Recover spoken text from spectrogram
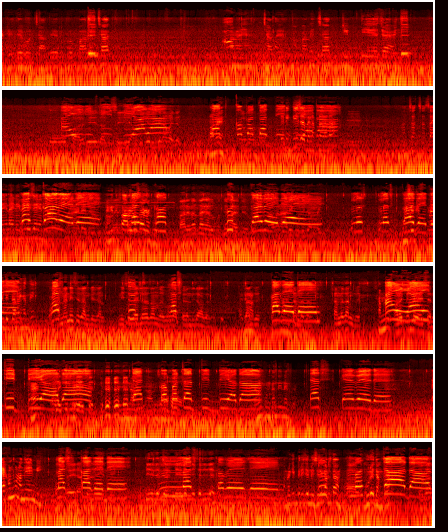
পাঠিয়ে দেব চাঁদের কপালে চাঁদ মানে চাঁদের কপালে চাঁদ টিপ দিয়ে যায় তো পার হয়ে যাচ্ছি আমাকে এদিকে নামাই দেন মানে এদিক দিয়ে যাবেন আপনারা না আচ্ছা আচ্ছা চাই না এটা এদিকে যাই না এখানে পার হয়ে যাবে পারে না জায়গা হতে পারে তো আবার আরে ঘুরে যান নাকি নিচে না দিতে না এখান দিয়ে না নিচে যান কি যান নিচে যাইলেও যান যাব সেখান দিয়ে যাওয়া যাবে সামনে যান কই। এখন কোন দিয়ে এমবি আমরা কি ব্রিজের নিচে নামতাম ঘুরে যাম। তা? যান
